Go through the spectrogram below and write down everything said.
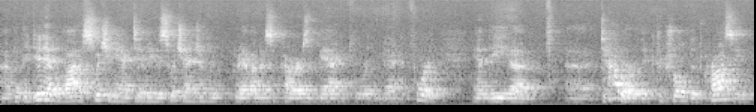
Uh, but they did have a lot of switching activity. The switch engine would grab onto some cars and back and forth and back and forth. And the uh, uh, tower that controlled the crossing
